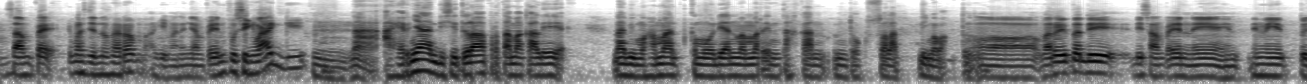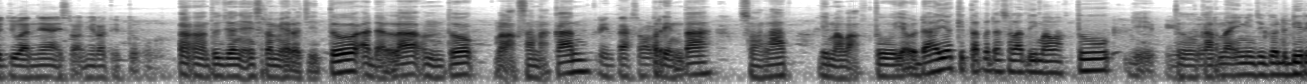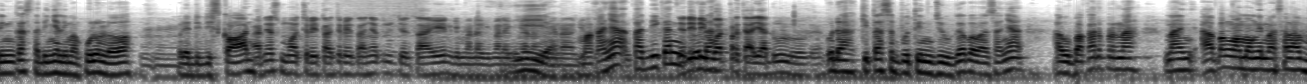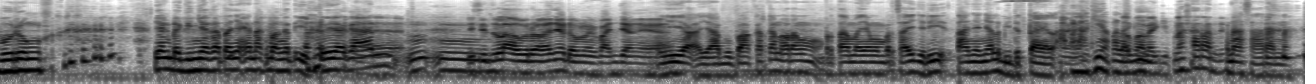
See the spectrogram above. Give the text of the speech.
Sampai ke Masjidil Haram ah, gimana nyampein pusing lagi. Hmm, nah akhirnya di situlah pertama kali Nabi Muhammad kemudian memerintahkan untuk sholat lima waktu. Oh, baru itu di disampaikan nih ini tujuannya Isra Mi'raj itu. Eh, eh, tujuannya Isra Mi'raj itu adalah untuk melaksanakan Perintah sholat. perintah sholat lima waktu. Ya udah, ayo kita pada sholat lima waktu gitu. Gitu. Karena ini juga udah diringkas tadinya 50 loh, Mm-mm. udah didiskon. Akhirnya semua cerita-ceritanya tuh ceritain gimana gimana gimana Iya, gimana gitu. makanya tadi kan Jadi udah dibuat percaya dulu kan. udah kita sebutin juga bahwasanya Abu Bakar pernah nanya apa ngomongin masalah burung yang dagingnya katanya enak banget itu ya kan? Mm-mm. Di situlah obrolannya udah mulai panjang ya. iya ya Abu Bakar kan orang pertama yang mempercayai jadi tanyanya lebih detail. Apalagi apalagi, Apalagi? Penasaran ya. penasaran nah.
